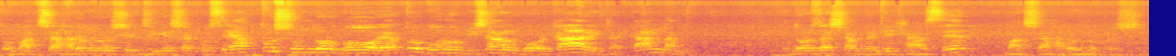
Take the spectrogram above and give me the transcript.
তো বাদশাহ হারুন রশিদ জিজ্ঞাসা করছে, এত সুন্দর ঘর, এত বড় বিশাল ঘর, কার এটা? কার নাম? দরজার সামনে লেখা আছে, বাদশাহ হারুন রশিদ।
